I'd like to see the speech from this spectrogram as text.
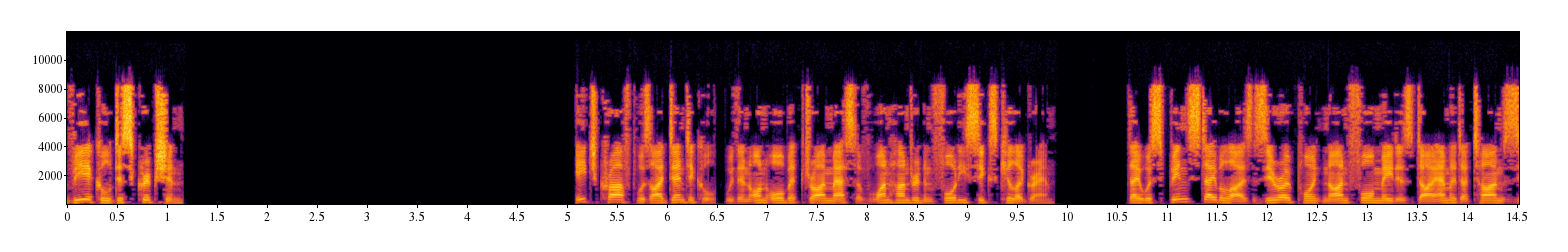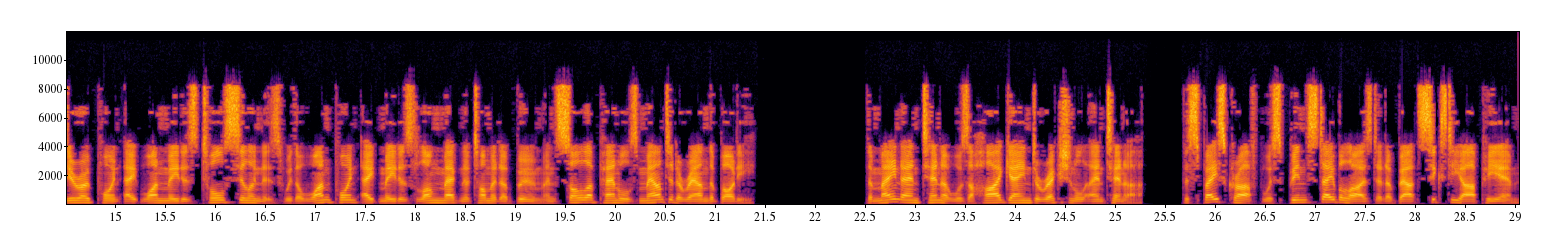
Vehicle description Each craft was identical, with an on-orbit dry mass of 146 kg. They were spin-stabilized 0.94 meters diameter times 0.81 meters tall cylinders with a 1.8 meters long magnetometer boom and solar panels mounted around the body. The main antenna was a high-gain directional antenna. The spacecraft were spin-stabilized at about 60 rpm,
